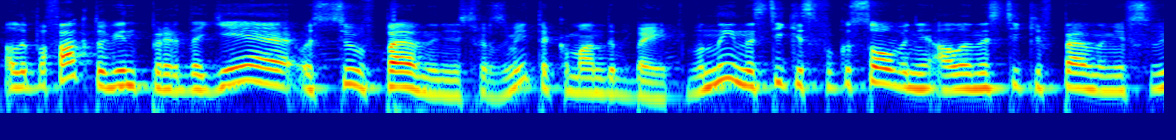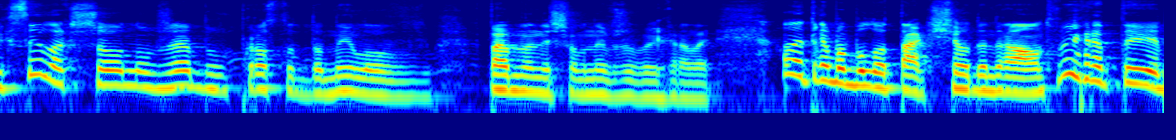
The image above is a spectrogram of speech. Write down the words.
але по факту він передає ось цю впевненість, розумієте, команди Бейт. Вони настільки сфокусовані, але настільки впевнені в своїх силах, що ну вже був просто Данило впевнений, що вони вже виграли. Але треба було так, ще один раунд виграти.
